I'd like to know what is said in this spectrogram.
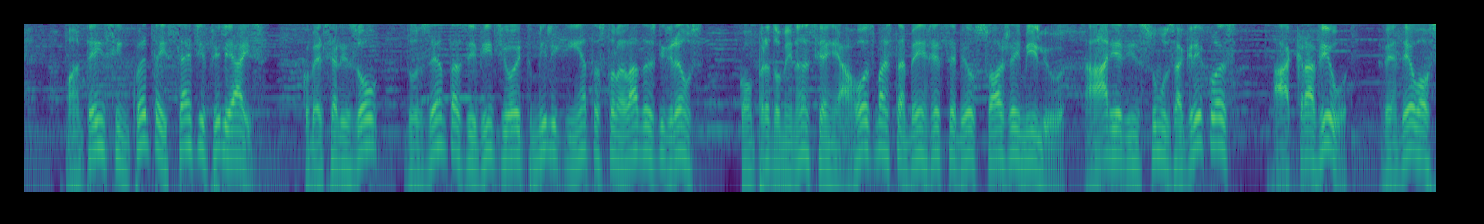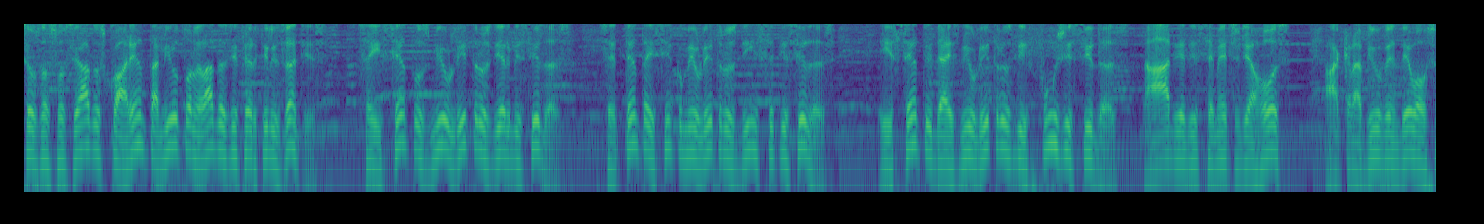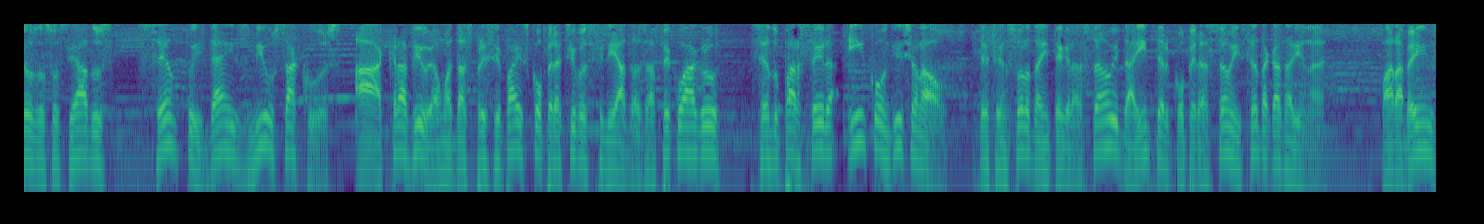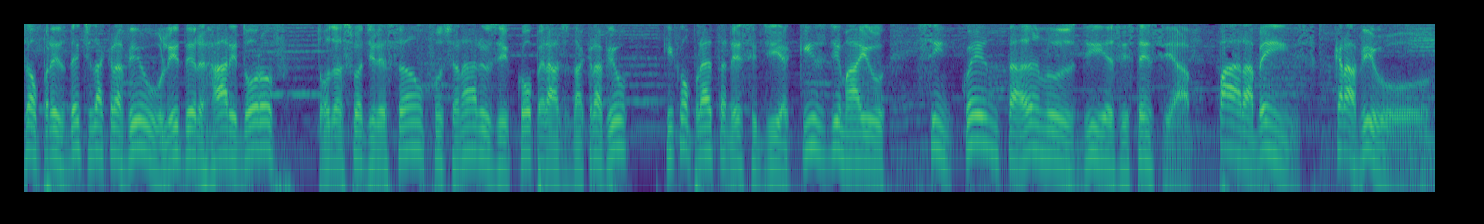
Mantém 57 filiais. Comercializou 228.500 toneladas de grãos, com predominância em arroz, mas também recebeu soja e milho. Na área de insumos agrícolas, a Cravil vendeu aos seus associados 40 mil toneladas de fertilizantes, 600 mil litros de herbicidas, 75 mil litros de inseticidas e 110 mil litros de fungicidas. Na área de sementes de arroz, a Cravil vendeu aos seus associados 110 mil sacos. A Cravil é uma das principais cooperativas filiadas à Fecoagro, sendo parceira incondicional, defensora da integração e da intercooperação em Santa Catarina. Parabéns ao presidente da Cravil, o líder Harry Dorof, toda a sua direção, funcionários e cooperados da Cravil, que completa nesse dia 15 de maio 50 anos de existência. Parabéns, Cravil!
